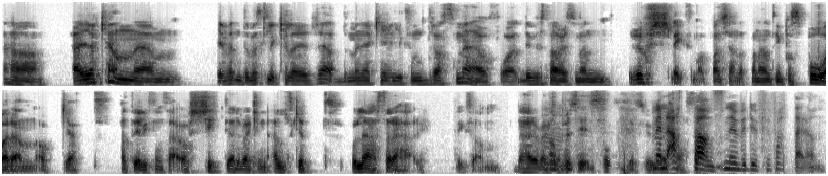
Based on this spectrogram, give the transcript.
Ja, jag kan, ehm, jag vet inte om jag skulle kalla det rädd, men jag kan ju liksom dras med och få, det är väl snarare som en rush liksom, att man känner att man har någonting på spåren och att, att det är liksom så här, oh shit, jag hade verkligen älskat att läsa det här. Liksom. Det här är verkligen Ja, precis. Men attans, nu är du författaren.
